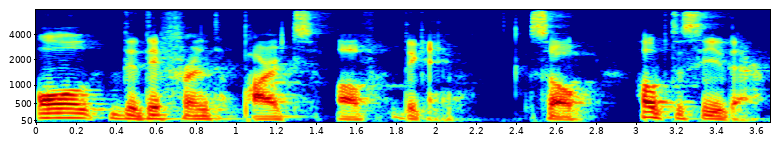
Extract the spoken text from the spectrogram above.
all the different parts of the game. So hope to see you there.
